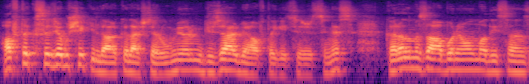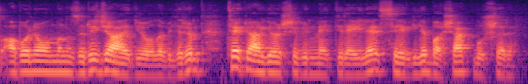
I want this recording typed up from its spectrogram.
Hafta kısaca bu şekilde arkadaşlar. Umuyorum güzel bir hafta geçirirsiniz. Kanalımıza abone olmadıysanız abone olmanızı rica ediyor olabilirim. Tekrar görüşebilmek dileğiyle sevgili Başak Burçları.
